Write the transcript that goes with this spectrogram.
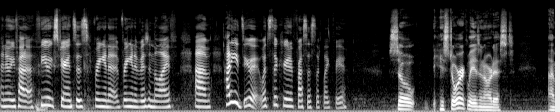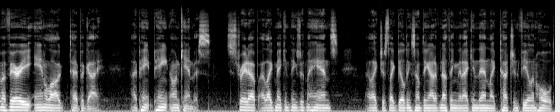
I know you've had a few experiences bringing a bringing a vision to life. Um, how do you do it? What's the creative process look like for you? So, historically, as an artist, I'm a very analog type of guy. I paint paint on canvas, straight up. I like making things with my hands. I like just like building something out of nothing that I can then like touch and feel and hold.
